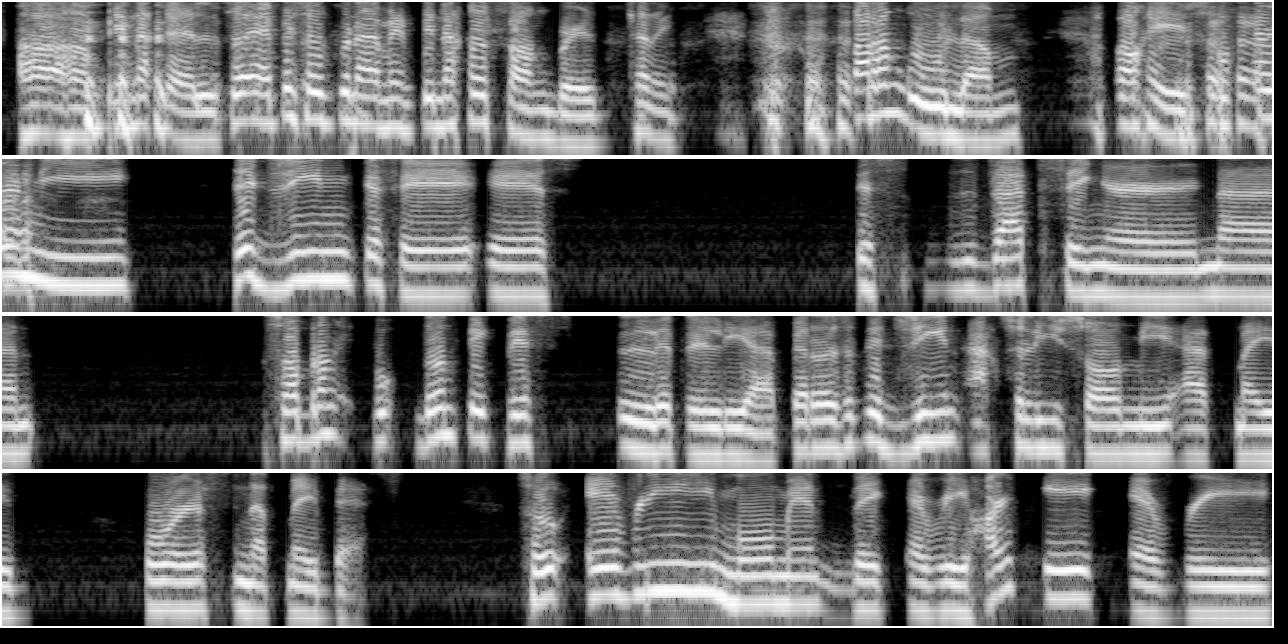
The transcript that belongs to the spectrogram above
ah pinnacle. So episode po namin, Pinnacle Songbird. Charing. Parang ulam. Okay, so for me, Regine kasi is is that singer na sobrang don't take this literally ah, pero Regine actually saw me at my worst and at my best. So every moment, like every heartache, every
